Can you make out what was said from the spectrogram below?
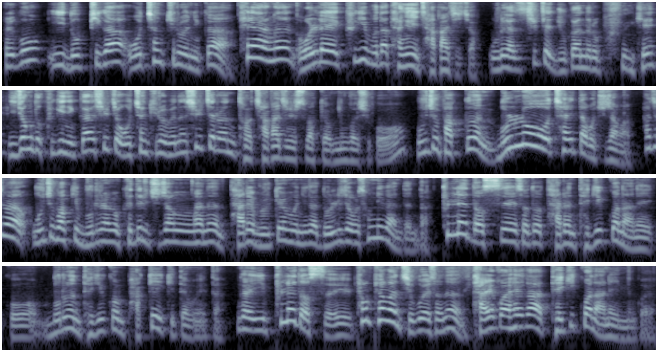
그리고 이 높이가 5,000km니까 태양은 원래 크기보다 당연히 작아지죠. 우리가 실제 육안으로 보는 게 이 정도 크기니까 실제 5,000km면은 실제로는 더 작아질 수밖에 없는 것이고 우주 밖은 물로 차 있다고 주장함. 하지만 우주 밖이 물이라면 그들이 주장하는 달의 물결 무늬가 논리적으로 성립이 안 된다. flat earth에서도 달은 대기권 안에 있고 물은 대기권 밖에 있기 때문이다. 그러니까 이 flat earth, 이 평평한 지구에서는 달과 해가 대기권 안에 있는 거예요.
